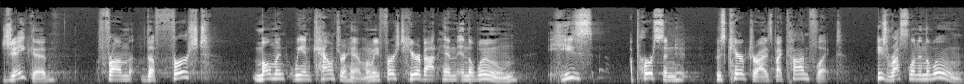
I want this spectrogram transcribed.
Jacob, from the first moment we encounter him, when we first hear about him in the womb, he's a person who's characterized by conflict. He's wrestling in the womb.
